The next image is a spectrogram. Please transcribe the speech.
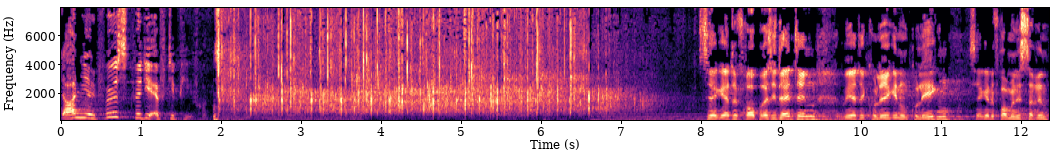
Daniel Föst für die FDP-Fraktion. Sehr geehrte Frau Präsidentin, werte Kolleginnen und Kollegen, sehr geehrte Frau Ministerin!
